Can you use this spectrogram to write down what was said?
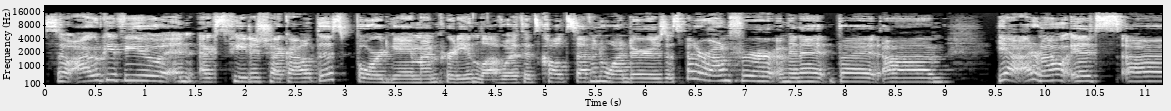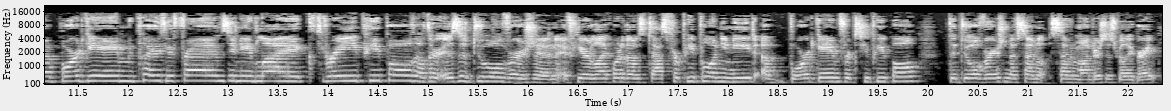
So I would give you an XP to check out this board game I'm pretty in love with. It's called Seven Wonders. It's been around for a minute, but um yeah, I don't know. It's a board game. You play with your friends. You need like three people, though there is a dual version. If you're like one of those desperate people and you need a board game for two people, the dual version of Seven Seven Wonders is really great.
